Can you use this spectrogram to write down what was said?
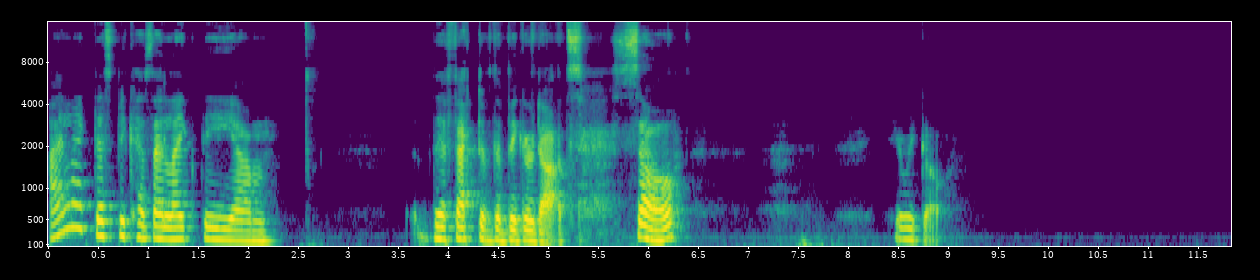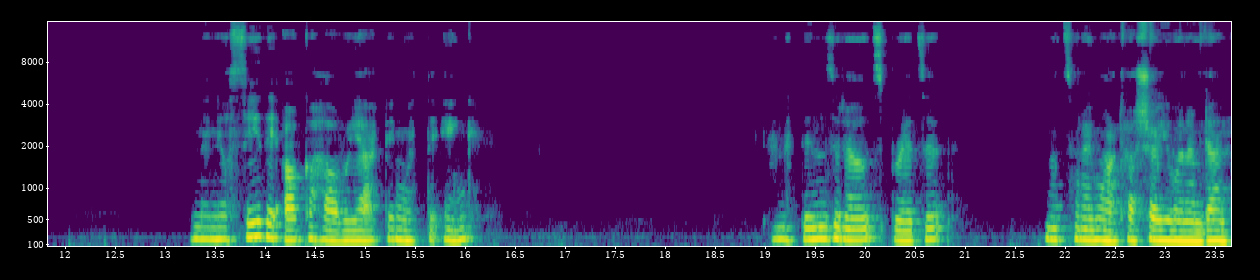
I like this because I like the, um, the effect of the bigger dots. So here we go. And then you'll see the alcohol reacting with the ink. Kind of thins it out, spreads it. And that's what I want. I'll show you when I'm done.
